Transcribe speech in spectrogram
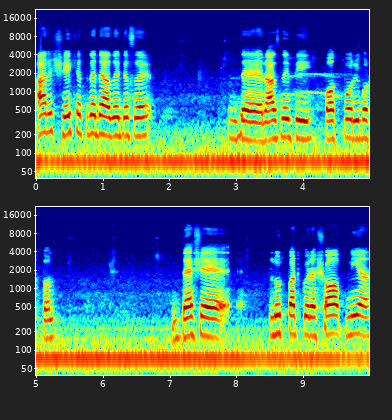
আর সেই ক্ষেত্রে দেখা যাইতেছে যে রাজনীতি, পথ পরিবর্তন, দেশে লুটপাট করে সব নিয়ে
